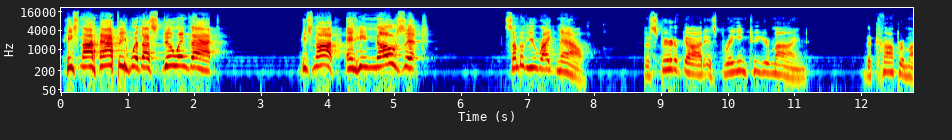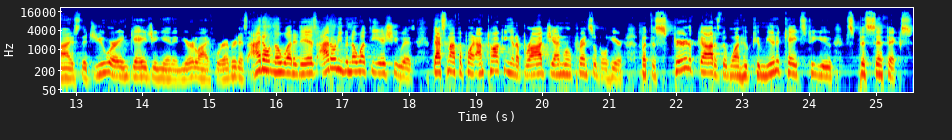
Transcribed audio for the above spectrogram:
He's not happy with us doing that. He's not, and he knows it. Some of you right now, the Spirit of God is bringing to your mind the compromise that you are engaging in in your life, wherever it is. I don't know what it is. I don't even know what the issue is. That's not the point. I'm talking in a broad general principle here. But the Spirit of God is the one who communicates to you specifics.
